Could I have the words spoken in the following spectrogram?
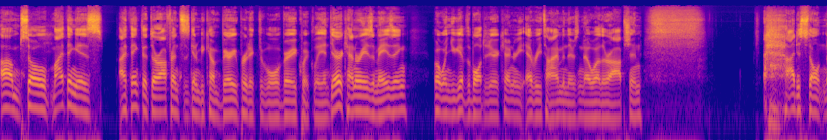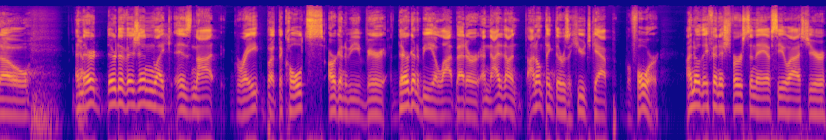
Um, so my thing is, I think that their offense is going to become very predictable very quickly. And Derrick Henry is amazing, but when you give the ball to Derrick Henry every time and there's no other option, I just don't know. And their their division like is not great, but the Colts are going to be very. They're going to be a lot better. And I don't I don't think there was a huge gap before. I know they finished first in the AFC last year,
